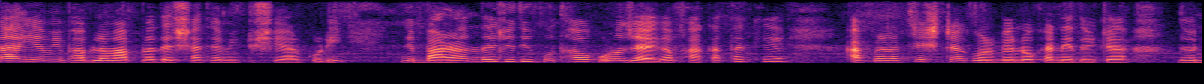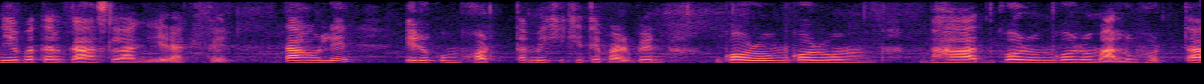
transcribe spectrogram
তাই আমি ভাবলাম আপনাদের সাথে আমি একটু শেয়ার করি যে বারান্দায় যদি কোথাও কোনো জায়গা ফাঁকা থাকে, আপনারা চেষ্টা করবেন ওখানে দুইটা ধনিয়া পাতার গাছ লাগিয়ে রাখতে। তাহলে এরকম ভর্তা মেখে খেতে পারবেন। গরম গরম ভাত, গরম গরম আলু ভর্তা,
